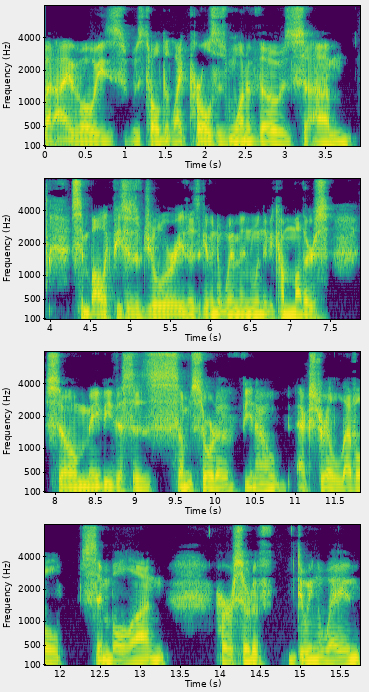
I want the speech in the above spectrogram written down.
but I've always was told that like pearls is one of those um, symbolic pieces of jewelry that's given to women when they become mothers. So maybe this is some sort of you know extra level symbol on her sort of doing away in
